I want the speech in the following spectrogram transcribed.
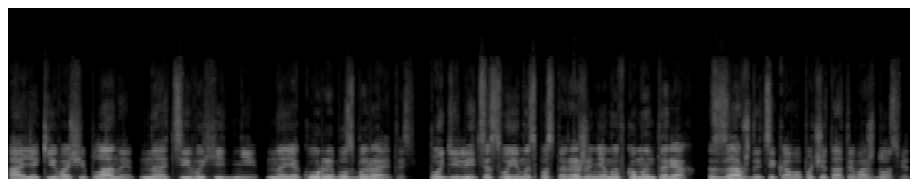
А які ваші плани на ці вихідні, на яку рибу збираєтесь? Поділіться своїми спостереженнями в коментарях. Завжди цікаво почитати ваш досвід.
